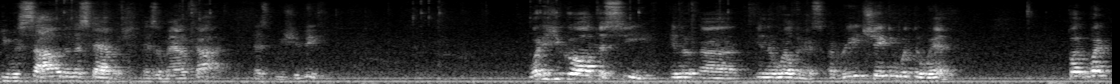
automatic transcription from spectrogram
He was solid and established as a man of God, as we should be. What did you go out to see in the, uh, in the wilderness? A reed shaking with the wind? But what,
